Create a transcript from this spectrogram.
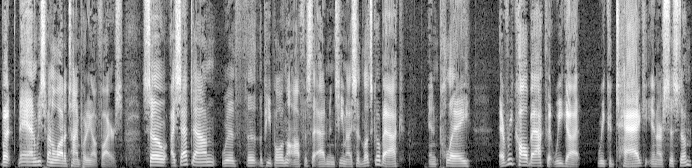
but man, we spent a lot of time putting out fires. So I sat down with the, the people in the office, the admin team, and I said, let's go back and play every callback that we got, we could tag in our system.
